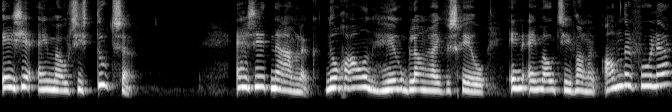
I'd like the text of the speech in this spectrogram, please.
is je emoties toetsen. Er zit namelijk nogal een heel belangrijk verschil in emotie van een ander voelen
